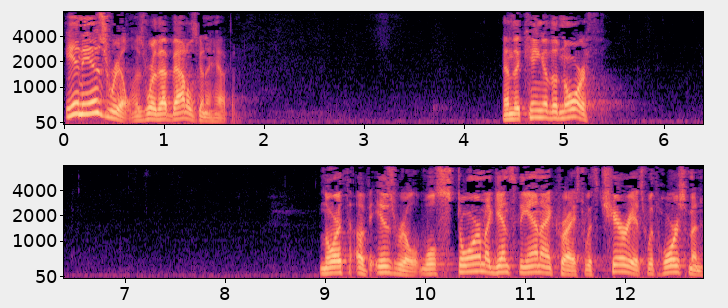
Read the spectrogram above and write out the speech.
In Israel is where that battle is going to happen. And the king of the north, north of Israel, will storm against the Antichrist with chariots, with horsemen,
